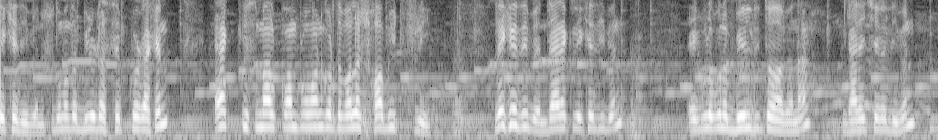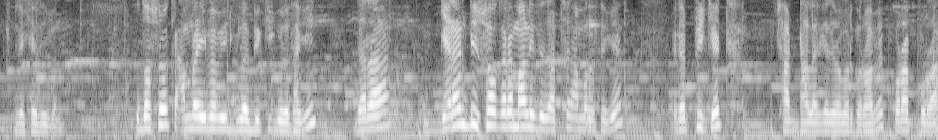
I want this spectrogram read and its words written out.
রেখে দিবেন। শুধুমাত্র ভিডিওটা সেভ করে রাখেন। এক পিস মাল কম প্রমাণ করতে পারলে সব ইট ফ্রি রেখে দিবেন ডাইরেক্ট রেখে দিবেন। এগুলো কোনো বিল দিতে হবে না। গাড়ি ছেড়ে দিবেন, রেখে দিবেন। তো দর্শক, আমরা এইভাবে ইটগুলো বিক্রি করে থাকি। যারা গ্যারান্টি সহকারে মাল নিতে যাচ্ছেন আমাদের থেকে, এটা প্রিকেট ছাদ ঢালাই কাজে ব্যবহার করা হবে, করা পোড়া।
